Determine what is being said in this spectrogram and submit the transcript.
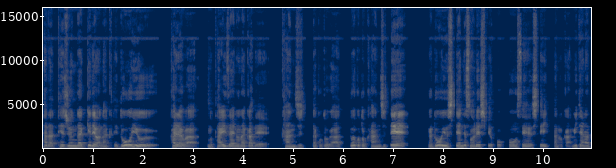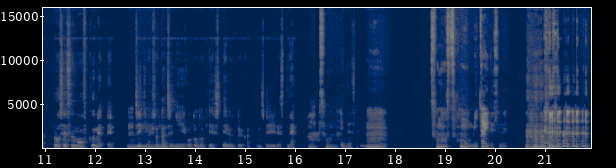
ただ手順だけではなくて、どういう彼らはその滞在の中で感じたことが、どういうことを感じて、どういう視点でそのレシピをこう構成していったのかみたいなプロセスも含めて、地域の人たちにお届けしているという感じですね。うんあそうなんだいいですうね。んその本を見たいですね。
